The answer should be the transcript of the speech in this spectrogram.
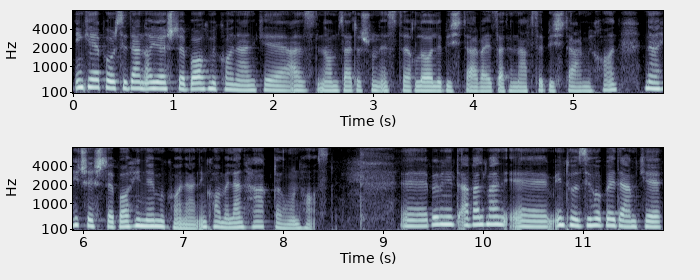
اینکه پرسیدن آیا اشتباه می‌کنن که از نامزدشون استقلال بیشتر و عزت نفس بیشتر می‌خوان نه هیچ اشتباهی نمی‌کنن. این کاملا حق اونهاست. ببینید اول من این توضیح رو بدم که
